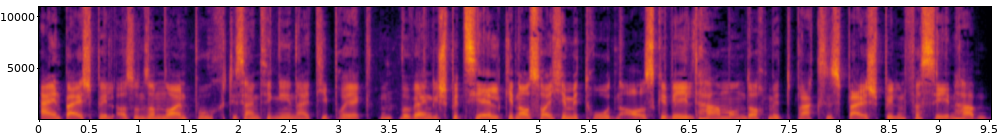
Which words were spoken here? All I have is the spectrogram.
ein Beispiel aus unserem neuen Buch Design Thinking in IT-Projekten, wo wir eigentlich speziell genau solche Methoden ausgewählt haben und auch mit Praxisbeispielen versehen haben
